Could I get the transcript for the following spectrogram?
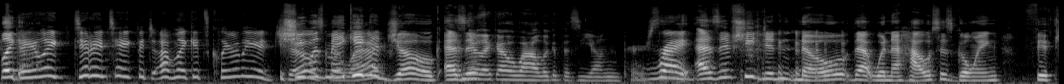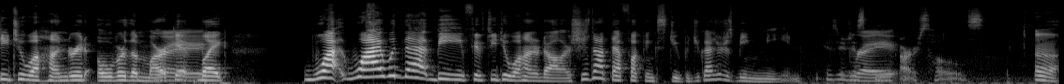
like They like didn't take the. j- I'm like, it's clearly a joke. she was making a joke as And if like, oh wow, look at this young person. right, as if she didn't know that when a house is going fifty to hundred over the market, Right. like. Why? Why would that be fifty to hundred dollars? She's not that fucking stupid. You guys are just being mean. Because you're just Right. being arseholes. Ugh.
